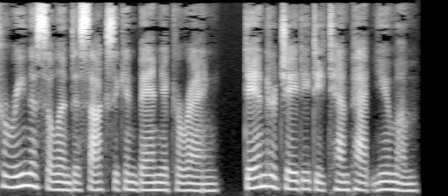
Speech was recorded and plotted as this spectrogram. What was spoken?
Karina Salinda Saksikan Banyak Karang, Dander Jadi di Tempat Umum,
